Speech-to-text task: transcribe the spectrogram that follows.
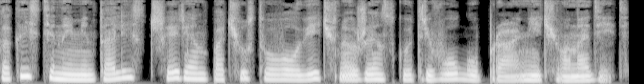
Как истинный менталист, Шериан почувствовал вечную женскую тревогу про нечего надеть.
